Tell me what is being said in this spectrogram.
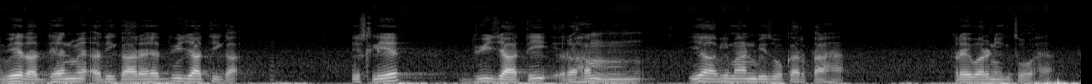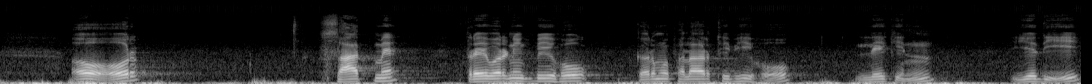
वेद अध्ययन में अधिकार है द्विजाति का। इसलिए द्विजाति रहम, यह अभिमान भी जो करता है, त्रैवर्णिक जो है। और साथ में त्रैवर्णिक भी हो कर्म फलार्थी भी हो, लेकिन यदि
